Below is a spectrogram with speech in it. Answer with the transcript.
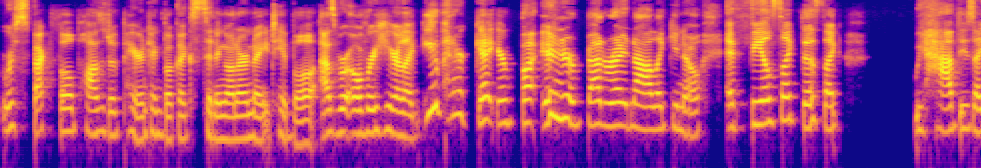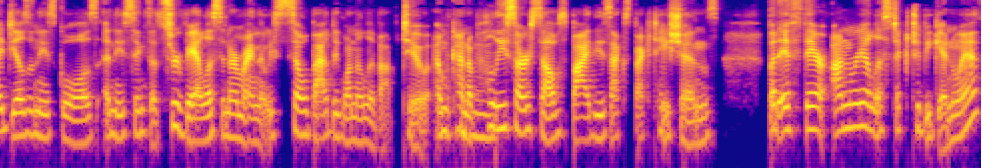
respectful, positive parenting book like sitting on our night table as we're over here, like, you better get your butt in your bed right now. Like, you know, it feels like this, like, we have these ideals and these goals and these things that surveil us in our mind that we so badly want to live up to. And we kind mm-hmm. of police ourselves by these expectations. But if they're unrealistic to begin with,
